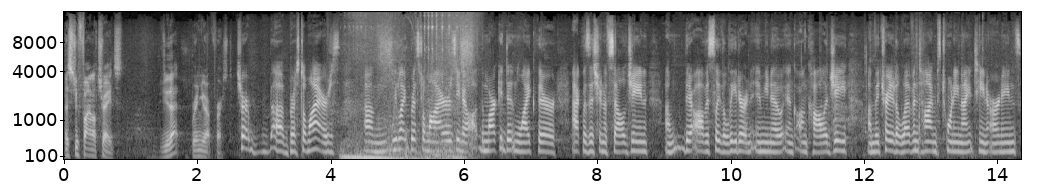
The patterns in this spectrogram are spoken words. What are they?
Let's do final trades. Do that? Bring you up first. Sure, uh, Bristol Myers. Um, we like Bristol Myers. You know, the market didn't like their acquisition of Celgene. Um, they're obviously the leader in immuno-oncology. Um, they traded 11 times 2019 earnings.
